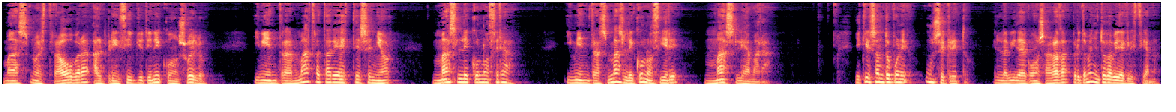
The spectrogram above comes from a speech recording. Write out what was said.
Mas nuestra obra al principio tiene consuelo, y mientras más tratare a este Señor, más le conocerá, y mientras más le conociere, más le amará. Y aquí el santo pone un secreto en la vida consagrada, pero también en toda vida cristiana.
